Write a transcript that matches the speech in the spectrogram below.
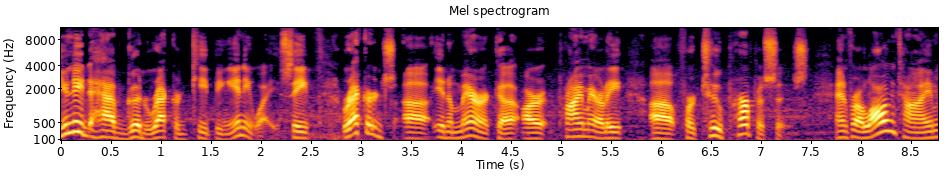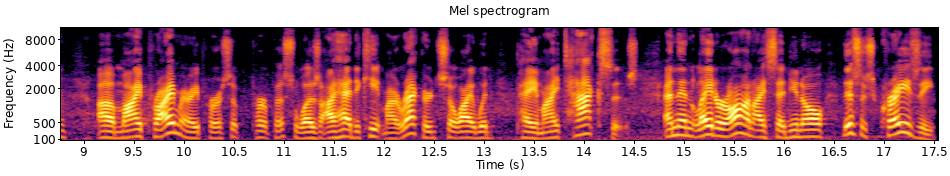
You need to have good record keeping anyway. See, records uh, in America are primarily uh, for two purposes. And for a long time, uh, my primary pers- purpose was I had to keep my records so I would pay my taxes. And then later on, I said, you know, this is crazy.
